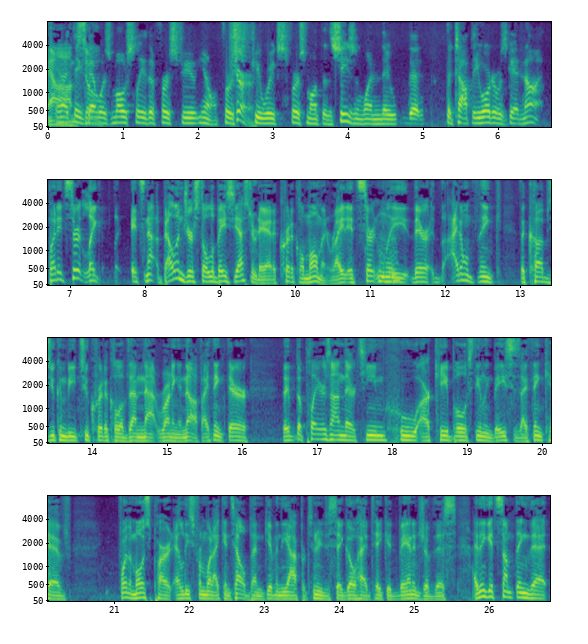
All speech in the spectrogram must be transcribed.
Um, and I um, think so, that was mostly the first few, you know, first sure. few weeks, first month of the season when they the, the top of the order was getting on. But it's certainly like it's not Bellinger stole a base yesterday at a critical moment, right? It's certainly mm-hmm. there. I don't think the Cubs you can be too critical of them not running enough. I think they're the, the players on their team who are capable of stealing bases. I think have for the most part, at least from what I can tell, been given the opportunity to say, go ahead, take advantage of this. I think it's something that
